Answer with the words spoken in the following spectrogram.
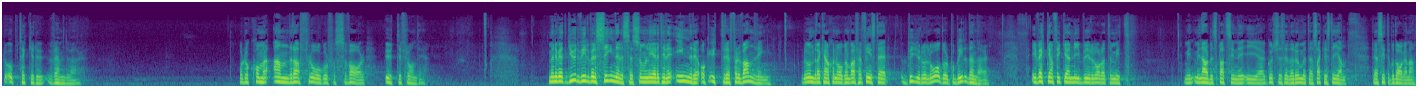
då upptäcker du vem du är. Och då kommer andra frågor få svar utifrån det. Men du vet, Gud vill välsignelse som leder till en inre och yttre förvandling. Då undrar kanske någon varför finns det byrålådor på bilden där? I veckan fick jag en ny byrålåda till mitt, min, min arbetsplats inne i eh, gudstjänstledarrummet, där sakristian, där jag sitter på dagarna.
